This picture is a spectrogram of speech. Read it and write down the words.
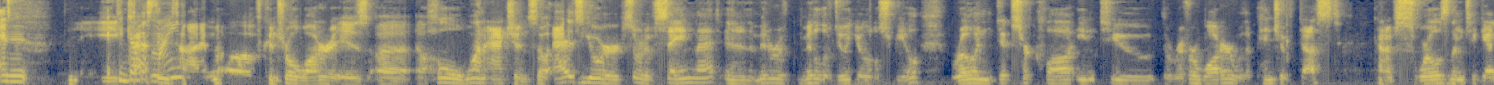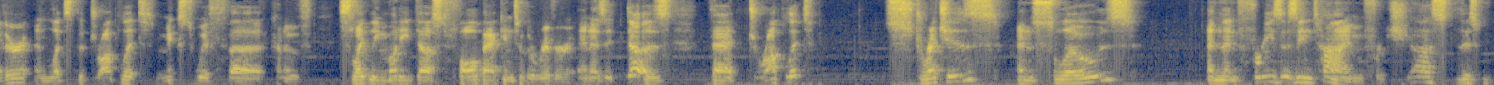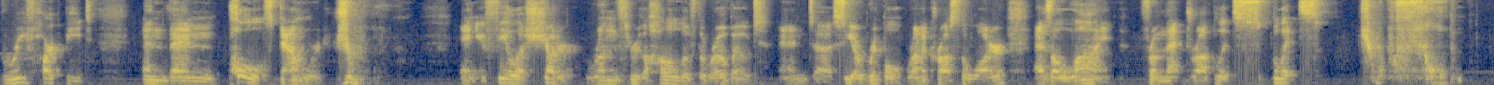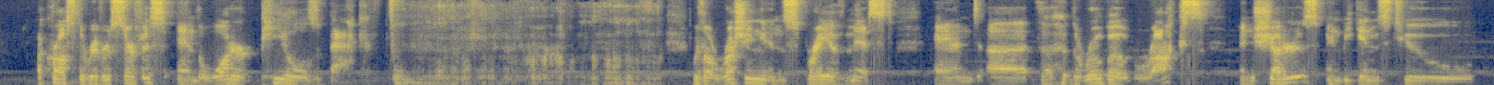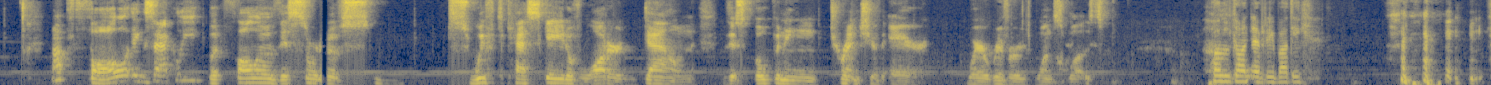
And The If you don't casting mind- time of control water is a, a whole one action. So as you're sort of saying that, and in the middle of middle of doing your little spiel, Rowan dips her claw into the river water with a pinch of dust, kind of swirls them together, and lets the droplet mixed with uh, kind of slightly muddy dust fall back into the river. And as it does, that droplet stretches and slows and then freezes in time for just this brief heartbeat and then pulls downward. And you feel a shudder run through the hull of the rowboat and uh, see a ripple run across the water as a line from that droplet splits across the river's surface and the water peels back with a rushing and spray of mist and uh, the the rowboat rocks and shudders and begins to not fall exactly, but follow this sort of s- swift cascade of water down this opening trench of air where river once was. Hold on, everybody.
